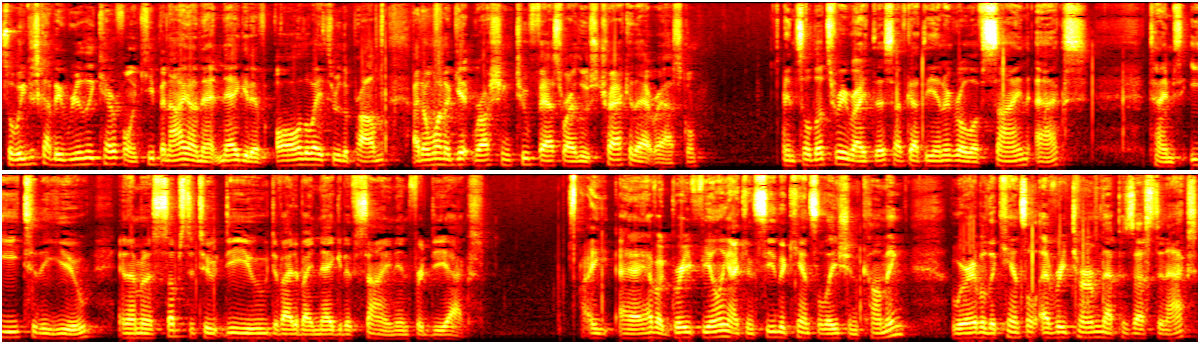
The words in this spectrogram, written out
So we just got to be really careful and keep an eye on that negative all the way through the problem. I don't want to get rushing too fast where I lose track of that rascal. And so let's rewrite this. I've got the integral of sine x times e to the u, and I'm going to substitute du divided by negative sine in for dx. I, I have a great feeling. I can see the cancellation coming. We are able to cancel every term that possessed an x,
